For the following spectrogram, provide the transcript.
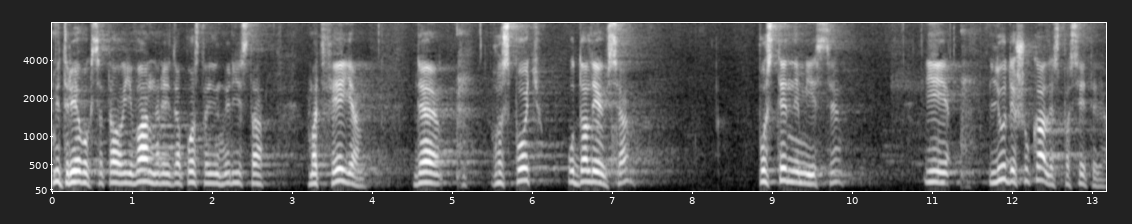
відривок Святого Євангелія від апостола Євангеліста Матфея, де Господь удалився в пустинне місце, і люди шукали Спасителя.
